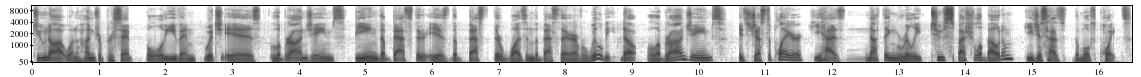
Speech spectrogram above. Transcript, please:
do not 100% believe in, which is LeBron James being the best there is, the best there was, and the best there ever will be. No, LeBron James, it's just a player. He has nothing really too special about him. He just has the most points.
